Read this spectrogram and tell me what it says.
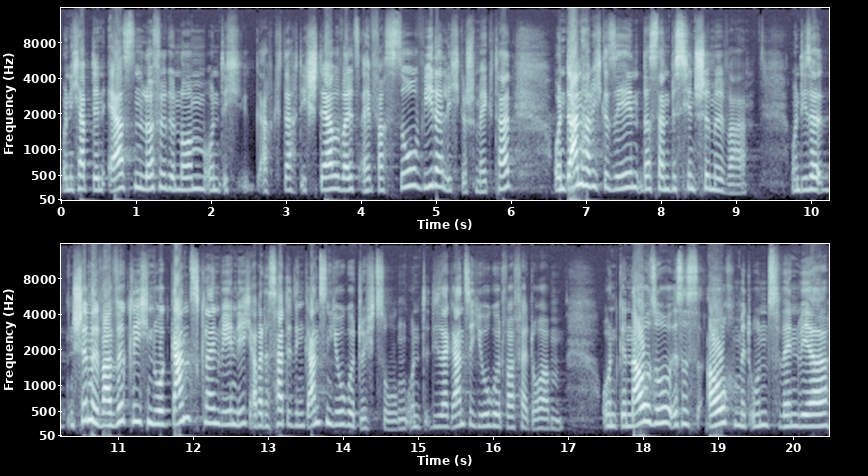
Und ich habe den ersten Löffel genommen und ich dachte, ich sterbe, weil es einfach so widerlich geschmeckt hat. Und dann habe ich gesehen, dass da ein bisschen Schimmel war. Und dieser Schimmel war wirklich nur ganz klein wenig, aber das hatte den ganzen Joghurt durchzogen und dieser ganze Joghurt war verdorben. Und genauso ist es auch mit uns, wenn wir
